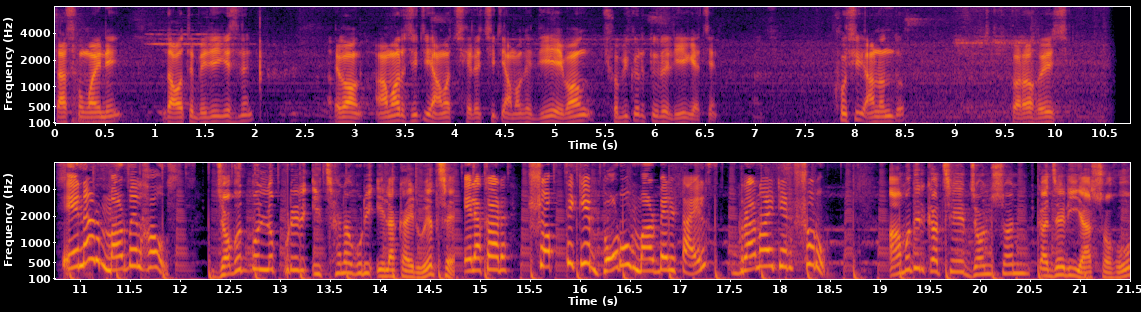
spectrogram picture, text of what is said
তার সময় নেই দাওয়াতে বেরিয়ে গেছিলেন এবং আমার চিঠি আমার ছেলের চিঠি আমাকে দিয়ে এবং ছবি করে তুলে নিয়ে গেছেন। খুশি আনন্দ করা হয়েছে। এনার মার্বেল হাউস। জগৎবল্লভপুরের ইচ্ছানগরী এলাকায় রয়েছে এলাকার সব থেকে বড় মার্বেল টাইলস গ্রানাইটের শোরুম। আমাদের কাছে জনসন কাজারিয়া সহ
